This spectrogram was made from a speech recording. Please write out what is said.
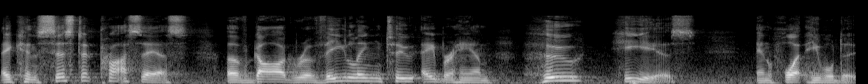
a consistent process of God revealing to Abraham who he is and what he will do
